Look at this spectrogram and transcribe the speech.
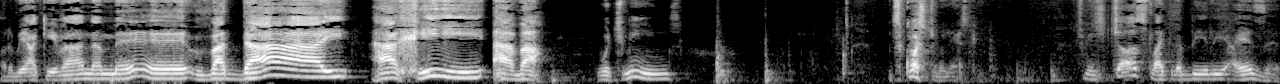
Rabbi Akiva Nameh. Vadai Hachi Ava. Which means, it's a question we're asking. Which means just like Rabbi Eliezer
